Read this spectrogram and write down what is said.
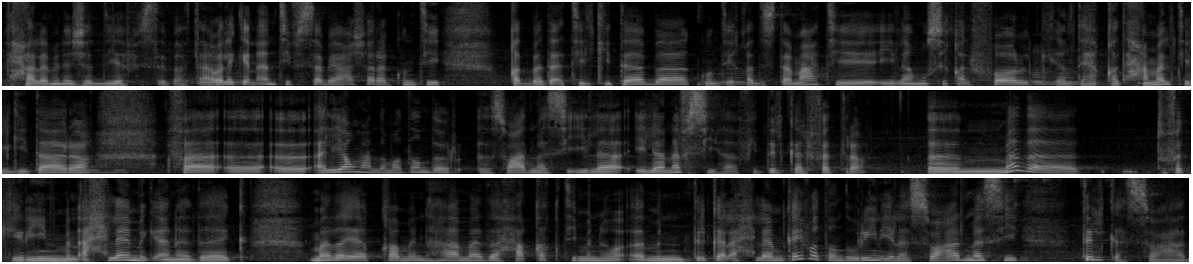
في حالة من الجدية في السبعة. ولكن أنت في السابعة عشرة كنت قد بدأت الكتابة كنت قد استمعت إلى موسيقى ال folk كنت قد حملت الجيتارة. فاليوم عندما تنظر سعاد ماسي إلى إلى نفسها في تلك الفترة ماذا تفكرين من أحلامك آنذاك ماذا يبقى منها ماذا حققت منه من تلك الأحلام كيف تنظرين إلى السعاد ماسي تلك السعاد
